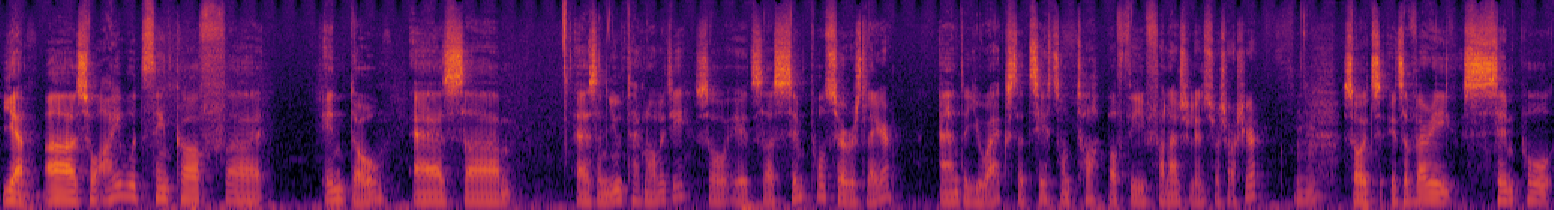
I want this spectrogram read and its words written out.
Yeah, uh, so I would think of uh, Indo as um, as a new technology. So it's a simple service layer and a UX that sits on top of the financial infrastructure. Mm-hmm. So it's it's a very simple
